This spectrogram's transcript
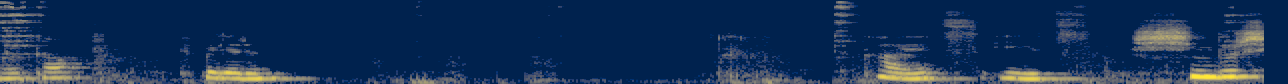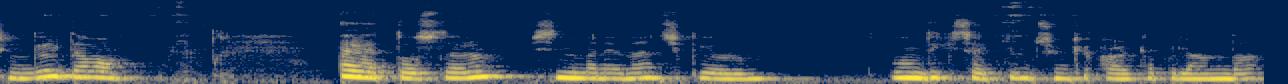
make-up, küpelerim. Gayet iyi. Şıngır şıngır devam. Evet dostlarım, şimdi ben evden çıkıyorum. Bunu dik çektim çünkü arka planda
